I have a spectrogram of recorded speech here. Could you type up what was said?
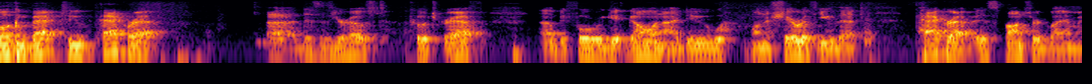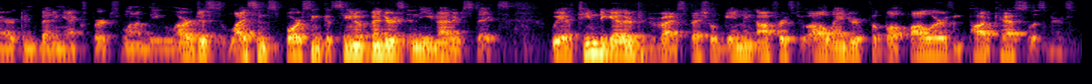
welcome back to Pack Wrap. Uh, this is your host, Coach Graff. Uh, before we get going, I do want to share with you that Pack Wrap is sponsored by American Betting Experts, one of the largest licensed sports and casino vendors in the United States. We have teamed together to provide special gaming offers to all Landry football followers and podcast listeners.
